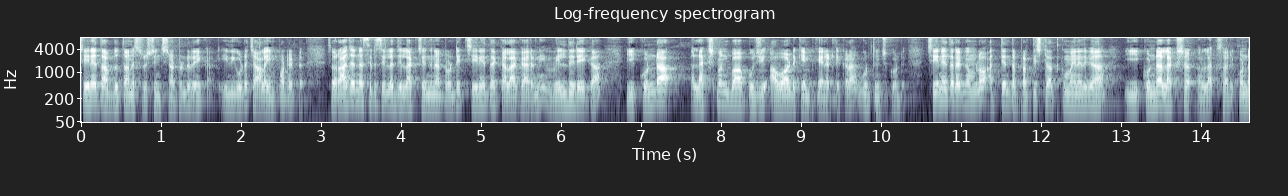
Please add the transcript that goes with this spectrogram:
చేనేత అద్భుతాన్ని సృష్టించినటువంటి రేఖ. ఇది కూడా చాలా ఇంపార్టెంట్ సో రాజన్న సిరిసిల్ల జిల్లాకు చెందినటువంటి చేనేత కళాకారిణి వెల్ది రేఖ ఈ కొండ లక్ష్మణ్ బాపూజీ అవార్డుకి ఎంపికైనట్లు ఇక్కడ గుర్తుంచుకోండి. చేనేత రంగంలో అత్యంత ప్రతిష్టాత్మకమైనదిగా ఈ కొండ లక్ష సారీ కొండ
